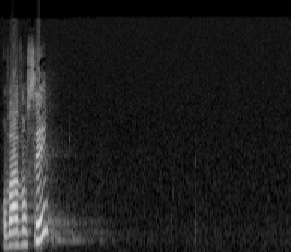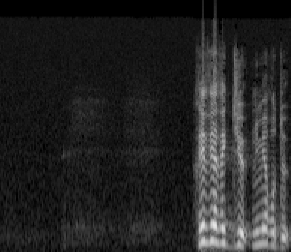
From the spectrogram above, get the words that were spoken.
On va avancer Rêver avec Dieu, numéro 2.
